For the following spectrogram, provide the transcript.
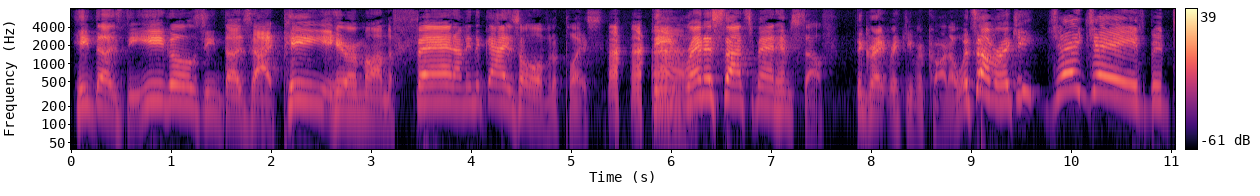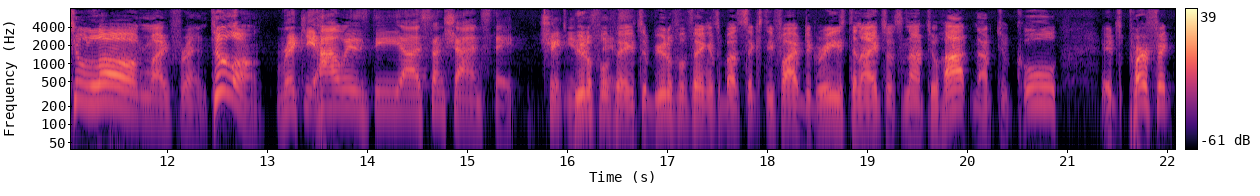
He does the Eagles, he does IP. You hear him on the fan. I mean, the guy is all over the place. the Renaissance man himself, the great Rickie Ricardo. What's up, Rickie? JJ, it's been too long, my friend. Too long. Rickie, how is the uh, Sunshine State? It's a beautiful thing. It's a beautiful thing. It's about 65 degrees tonight, so it's not too hot, not too cool. It's perfect.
